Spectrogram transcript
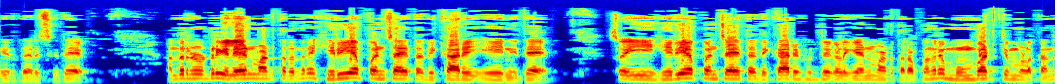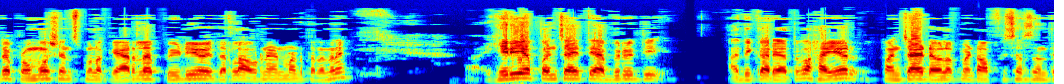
ನಿರ್ಧರಿಸಿದೆ. ಅಂದ್ರೆ ನೋಡ್ರಿ, ಇಲ್ಲಿ ಏನ್ ಮಾಡ್ತಾರೆ ಅಂದ್ರೆ ಹಿರಿಯ ಪಂಚಾಯತ್ ಅಧಿಕಾರಿ ಏನಿದೆ? ಸೊ ಈ ಹಿರಿಯ ಪಂಚಾಯತ್ ಅಧಿಕಾರಿ ಹುದ್ದೆಗಳಿಗೆ ಏನ್ ಮಾಡ್ತಾರಪ್ಪ ಅಂದ್ರೆ ಮುಂಬಡ್ತಿ ಮೂಲಕ, ಅಂದ್ರೆ ಪ್ರಮೋಷನ್ಸ್ ಮೂಲಕ, ಯಾರೆಲ್ಲ ಪಿಡಿಒ ಇದಾರಲ್ಲ ಅವ್ರನ್ನ ಏನ್ ಮಾಡ್ತಾರೆ ಅಂದ್ರೆ ಹಿರಿಯ ಪಂಚಾಯತಿ ಅಭಿವೃದ್ಧಿ ಅಧಿಕಾರಿ ಅಥವಾ ಹೈಯರ್ ಪಂಚಾಯತ್ ಡೆವಲಪ್ಮೆಂಟ್ ಆಫೀಸರ್ಸ್ ಅಂತ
